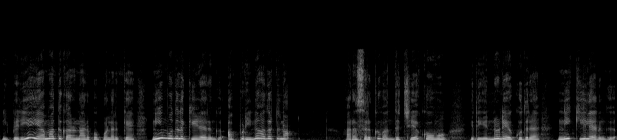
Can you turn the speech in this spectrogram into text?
நீ பெரிய ஏமாத்துக்காரனா இருப்ப போல இருக்கே. நீ முதல்ல கீழே இறங்கு அப்படின்னு அதட்டுனான். அரசருக்கு வந்துச்சே கோவம். இது என்னுடைய குதிரை நீ கீழே இறங்கு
